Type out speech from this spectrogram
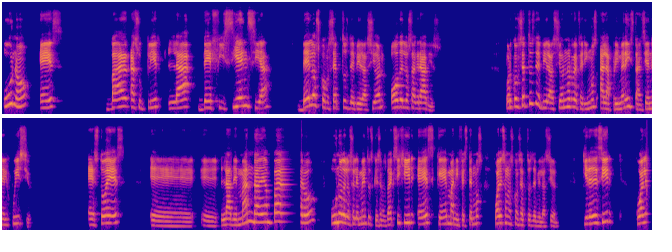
Uno es, va a suplir la deficiencia de los conceptos de violación o de los agravios. Por conceptos de violación nos referimos a la primera instancia en el juicio. Esto es, eh, eh, la demanda de amparo, uno de los elementos que se nos va a exigir es que manifestemos cuáles son los conceptos de violación. Quiere decir, cuáles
